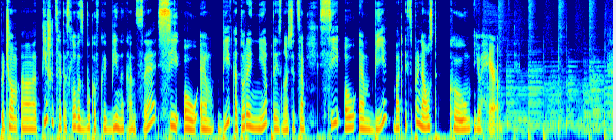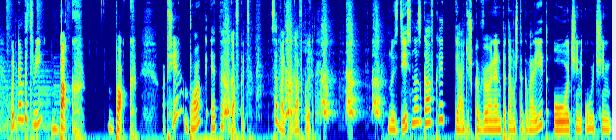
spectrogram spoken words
Причем э, пишется это слово с буковкой B на конце, C-O-M-B, которая не произносится C-O-M-B, but it's pronounced comb your hair. Word number three – buck. Buck. Вообще, bark – это гавкать. Собаки гавкают. Но здесь у нас гавкает дядюшка Вернон, потому что говорит очень-очень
